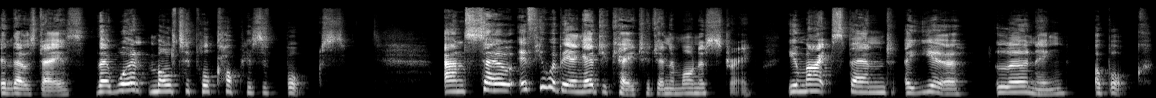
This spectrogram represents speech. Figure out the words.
in those days, there weren't multiple copies of books. And so, if you were being educated in a monastery, you might spend a year learning a book.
